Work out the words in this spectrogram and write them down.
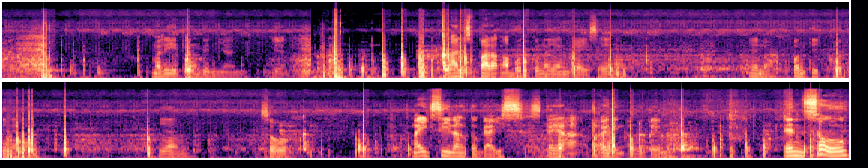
Ayan. maliit lang din yan. Yan halos parang abot ko na yan guys. Ayan o yan o konti-konti na lang. Yan so maiksi lang to guys. Kaya pwedeng abutin. And so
